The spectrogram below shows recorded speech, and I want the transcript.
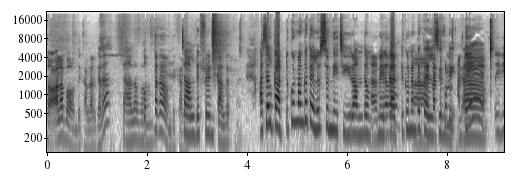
చాలా బాగుంది కలర్ కదా? చాలా కొత్తగా ఉంది చాలా డిఫరెంట్ కలర్ అసలు కట్టుకున్నాక తెలుస్తుంది ఈ చీర అందం. మీరు కట్టుకున్నాక తెలిసింది. అంటే ఇది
